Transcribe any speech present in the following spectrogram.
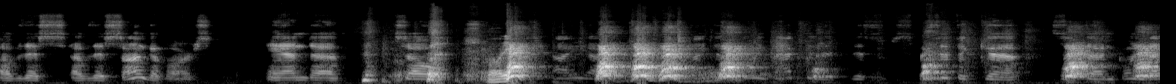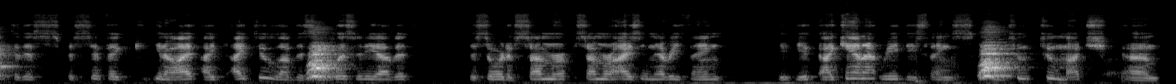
of this of this sangha of ours. And uh, so I, I, uh, I just going back to this specific uh, going back to this specific, you know, I, I, I too love the simplicity of it, the sort of summer, summarizing everything you, you, I cannot read these things too too much. Um,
